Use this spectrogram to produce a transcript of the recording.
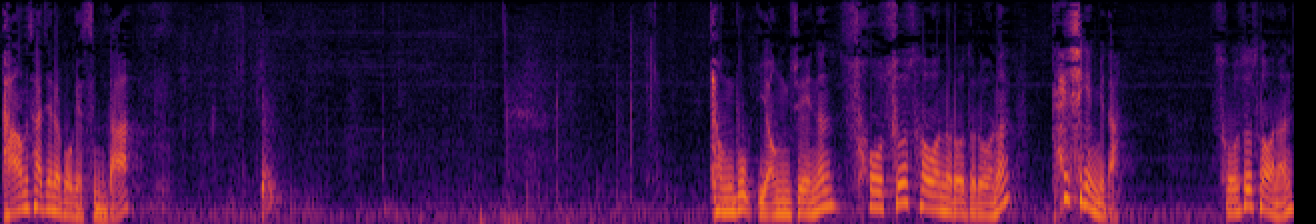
다음 사진을 보겠습니다. 경북 영주에 있는 소수서원으로 들어오는 태식입니다. 소수서원은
